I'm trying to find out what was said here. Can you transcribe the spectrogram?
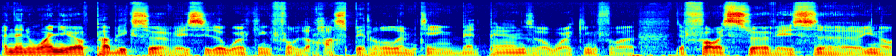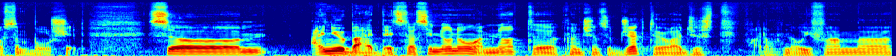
and then one year of public service, either working for the hospital, emptying bedpans, or working for the forest service, uh, you know, some bullshit. So um, I knew about this. So I said, no, no, I'm not a conscientious objector. I just, I don't know if I'm, uh,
